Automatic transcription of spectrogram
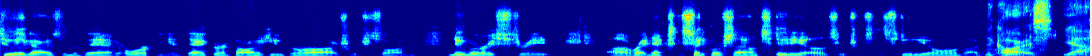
two of the guys in the band are working at Danker and Donahue Garage, which is on Newbury Street. Uh, right next to Synchro Sound Studios, which was the studio owned by the cars. Yeah.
